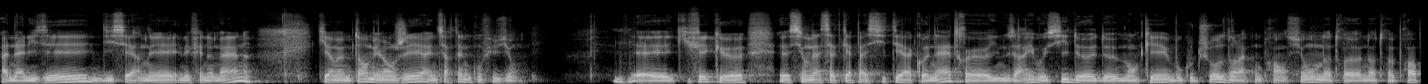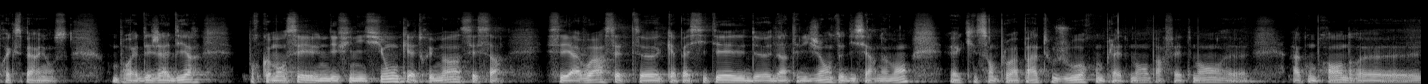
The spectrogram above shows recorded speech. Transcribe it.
analyser, discerner les phénomènes, qui est en même temps mélangé à une certaine confusion. Et qui fait que euh, si on a cette capacité à connaître, euh, il nous arrive aussi de, de manquer beaucoup de choses dans la compréhension de notre, notre propre expérience. On pourrait déjà dire, pour commencer une définition, qu'être humain, c'est ça. C'est avoir cette euh, capacité de- d'intelligence, de, discernement, euh, qui ne s'emploie pas toujours complètement, parfaitement euh, à comprendre euh,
